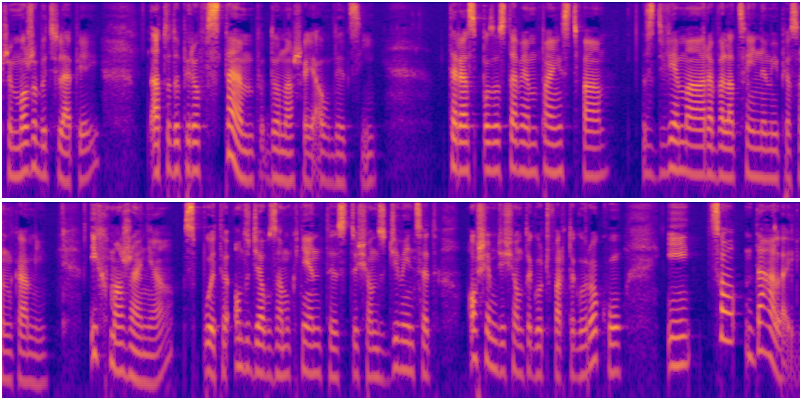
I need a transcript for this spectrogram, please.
Czy może być lepiej? A to dopiero wstęp do naszej audycji. Teraz pozostawiam Państwa z dwiema rewelacyjnymi piosenkami. Ich marzenia z płyty Oddział Zamknięty z 1984 roku i Co dalej?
